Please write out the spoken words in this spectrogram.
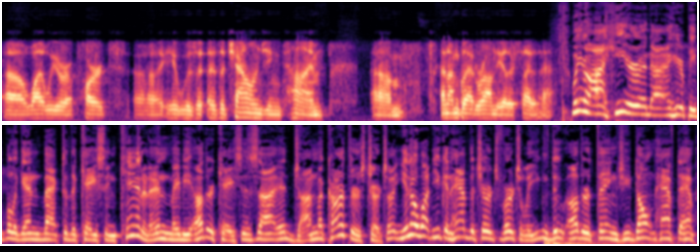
uh, while we were apart. Uh, it was a, it was a challenging time. Um, and I'm glad we're on the other side of that. Well, you know, I hear and I hear people again back to the case in Canada and maybe other cases uh, in John MacArthur's church. You know what? You can have the church virtually. You can do other things. You don't have to have.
